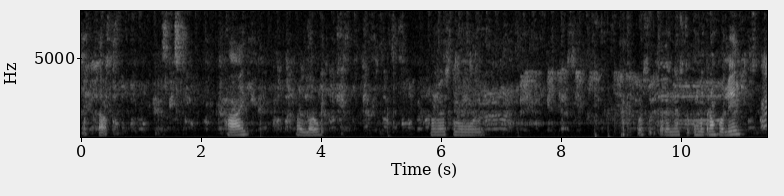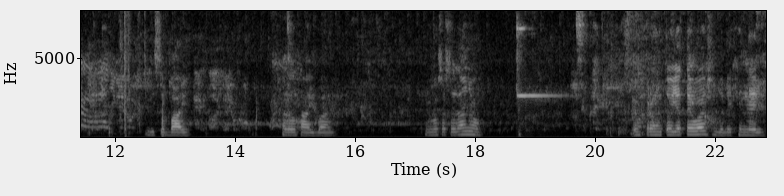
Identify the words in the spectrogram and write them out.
What the f- Hi. Hello. No es como muy... Puedo saltar en esto como trampolín. Y dice bye. Hello, hi, bye. No nos hace daño. Me preguntó, ¿ya te vas? Yo le dije en él.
